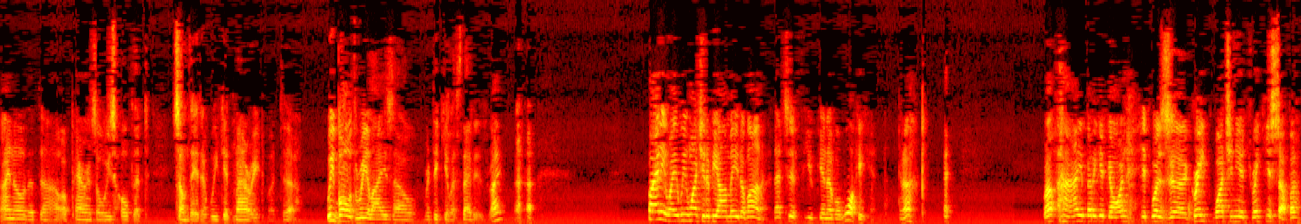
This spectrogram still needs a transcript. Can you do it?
I know that uh, our parents always hope that someday that we get married, but uh, we both realize how ridiculous that is, right? but anyway, we want you to be our maid of honor. That's if you can ever walk again, you know? well, I better get going. It was uh, great watching you drink your supper.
